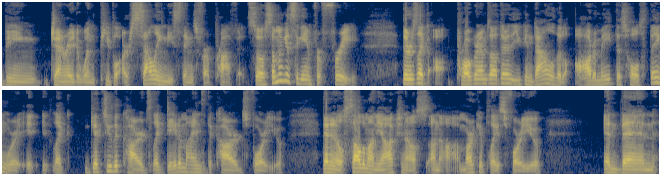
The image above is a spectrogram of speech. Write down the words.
being generated when people are selling these things for a profit. So if someone gets the game for free, there's like programs out there that you can download that'll automate this whole thing where it, it like gets you the cards, like data mines the cards for you. Then it'll sell them on the auction house on the uh, marketplace for you. And then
